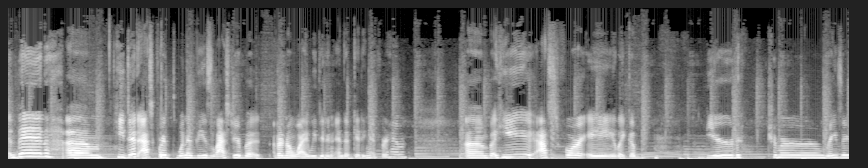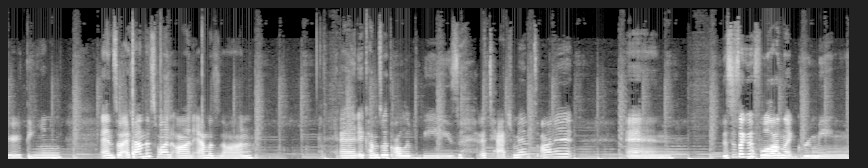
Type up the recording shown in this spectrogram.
And then um, he did ask for one of these last year, but I don't know why we didn't end up getting it for him. Um, but he asked for a like a beard trimmer razor thing. And so I found this one on Amazon and it comes with all of these attachments on it and this is like a full-on like grooming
